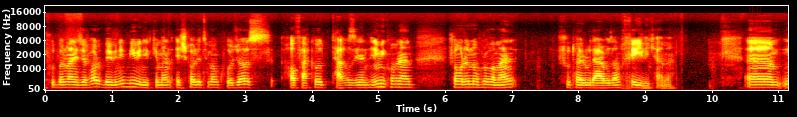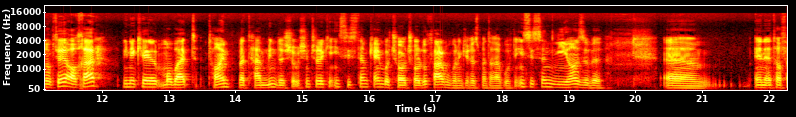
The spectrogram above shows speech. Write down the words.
Football Manager ها رو ببینید می‌بینید که من اشکال تیمم کجاست هافبک ها تغذیه نمی‌کنن. شماره نه رو و من شوت های رو دروازم خیلی کمه. نکته آخر اینه که ما باید time و تمرین داشته باشیم چرا که این سیستم کمی با 442 فرق می‌کنه که قسمت قبل گفتیم. این سیستم نیاز به انعطاف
